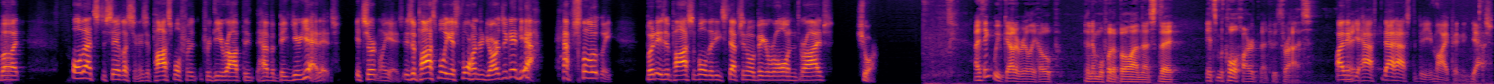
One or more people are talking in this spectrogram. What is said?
but all that's to say, listen, is it possible for, for D Rob to have a big year? Yeah, it is. It certainly is. Is it possible he has 400 yards again? Yeah, absolutely. But is it possible that he steps into a bigger role and thrives? Sure. I think we've got to really hope, and then we'll put a bow on this, that it's Mecole Hardman who thrives. I think Right. you have that has to be, in my opinion. Yes.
